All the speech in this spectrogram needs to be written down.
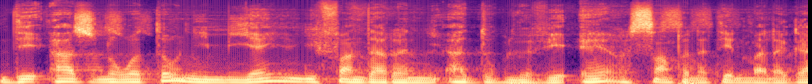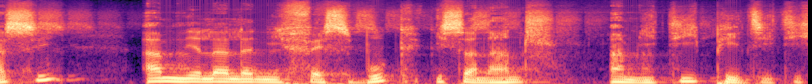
dia azonao atao ny mihaino ny fandaran'ny AWR sampana teny malagasy Amin'ny alalan'ny Facebook isan'andro amin'ity pejy ity.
